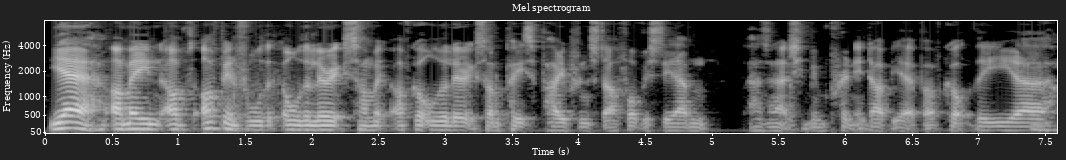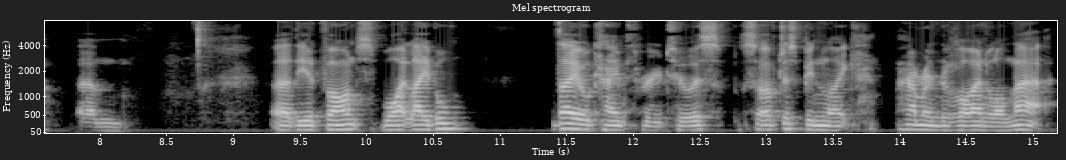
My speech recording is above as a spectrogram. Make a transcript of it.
Yeah, I mean, I've I've been for all the all the lyrics. it- I've got all the lyrics on a piece of paper and stuff. Obviously, haven't hasn't actually been printed up yet, but I've got the uh, um, uh, the advanced white label. They all came through to us, so I've just been like hammering the vinyl on that,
